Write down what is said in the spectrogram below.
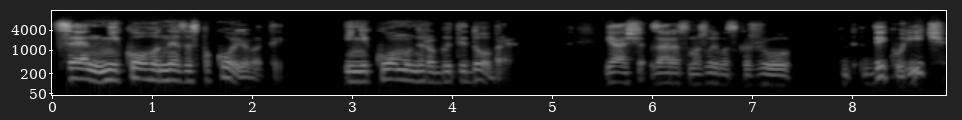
це нікого не заспокоювати і нікому не робити добре. Я ще зараз, можливо, скажу дику річ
